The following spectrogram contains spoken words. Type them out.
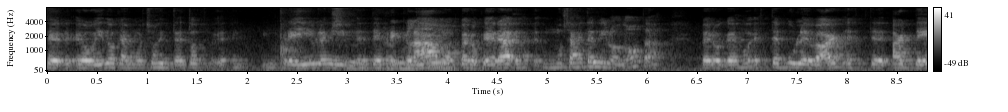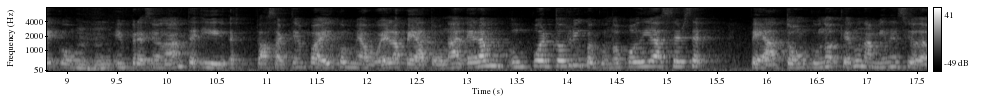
he oído que hay muchos intentos eh, increíbles y, de reclamo, pero que era, este, mucha gente ni lo nota pero que es este boulevard, este art deco, impresionante, y pasar tiempo ahí con mi abuela, peatonal, era un, un Puerto Rico que uno podía hacerse peatón, que, uno, que era una mini ciudad,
